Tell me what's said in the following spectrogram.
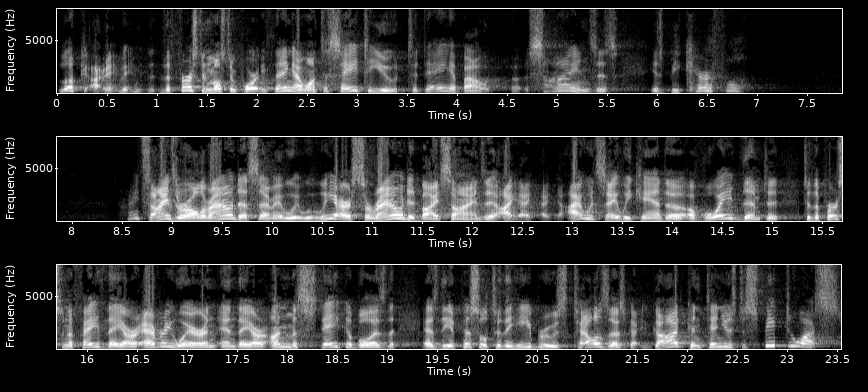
Look, I, the first and most important thing I want to say to you today about uh, signs is, is be careful. Right? Signs are all around us. I mean, we, we are surrounded by signs. I, I, I would say we can't uh, avoid them. To, to the person of faith, they are everywhere and, and they are unmistakable. As the, as the epistle to the Hebrews tells us, God continues to speak to us.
